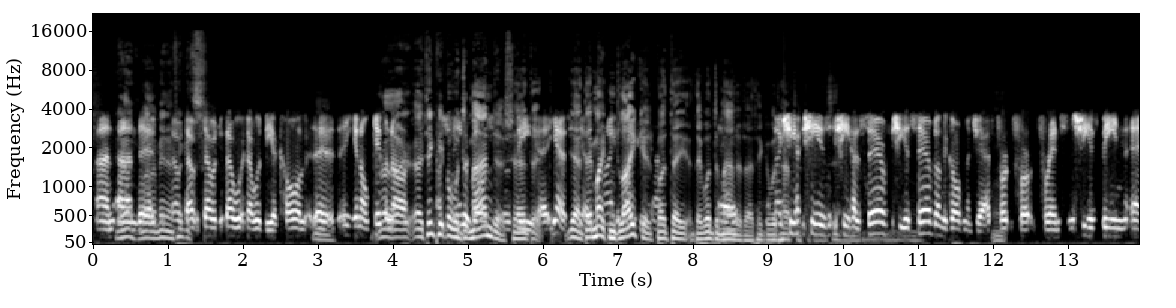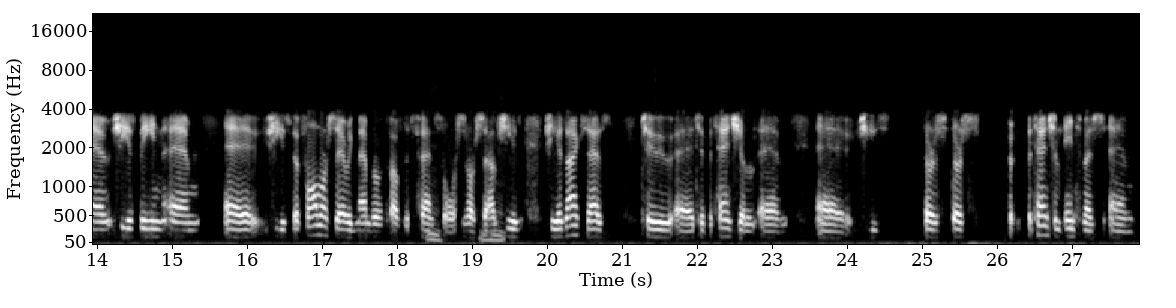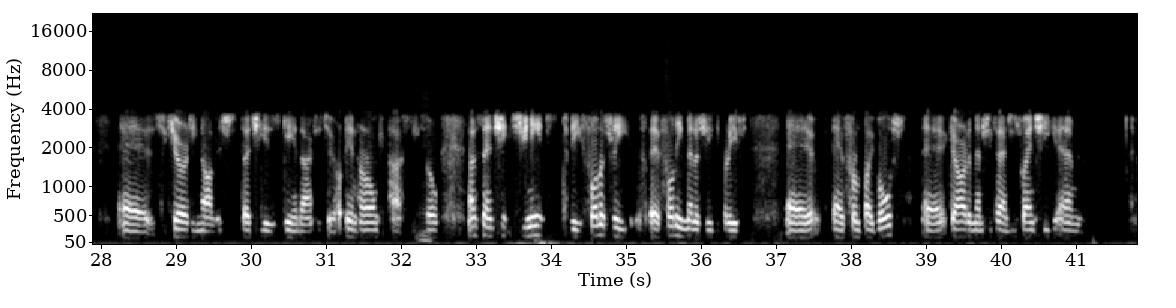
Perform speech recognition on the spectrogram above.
and Yeah, and well, uh, I mean, I that, that, that would that would that would be a call. Uh, you know, given Well, our I, think people would demand it. would be, they, uh, yes, yeah, yes, they mightn't like it, but they, they would demand it. I think it would Like she, she is, she has served. She has served on the government jet. Mm. For, for, for instance, she has been, uh, she has been, um, uh, she is a former serving member of, of the Mm. defence forces herself. She is, she has access to, uh, to potential. Um, uh, she's there's, there's p- potential intimate um, uh, security knowledge that she has gained access to in her own capacity. So, as I said, she, she needs to be fully, uh, fully military debriefed uh, uh, from by both uh, Guard and military intelligence when she um,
